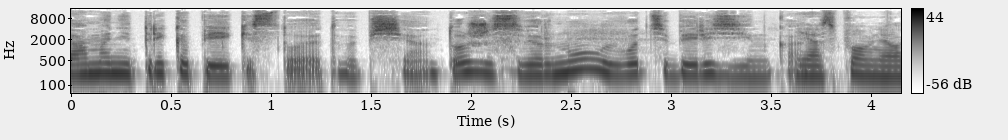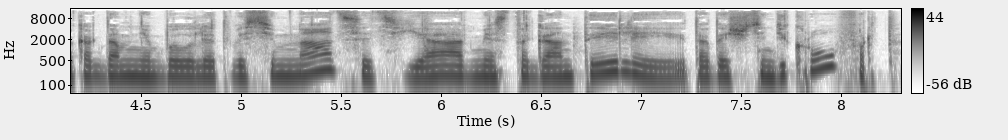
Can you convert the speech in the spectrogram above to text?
Там они 3 копейки стоят вообще. Тоже свернул, и вот тебе резинка. Я вспомнила, когда мне было лет 18, я вместо гантелей, тогда еще Синди Кроуфорд,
